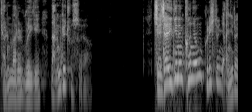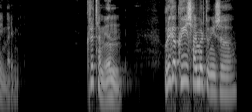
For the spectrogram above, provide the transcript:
결말을 우리에게 남겨줬어요. 제자이기는커녕 그리스도인이 아니라 이 말입니다. 그렇다면 우리가 그의 삶을 통해서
